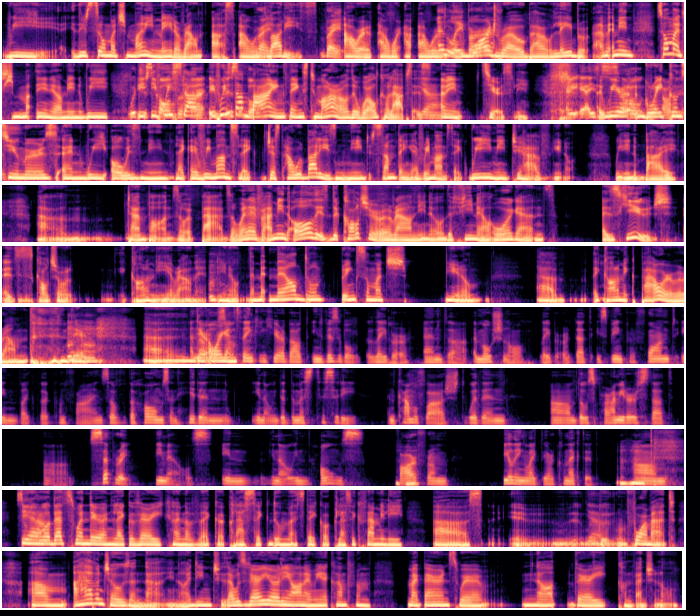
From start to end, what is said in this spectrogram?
We there's so much money made around us, our Right. bodies, Right. our our our, our And labor. wardrobe, our labor. I mean, so much. You know, I mean, we Which if we stop uh, if we stop buying things tomorrow, the world collapses. Yeah. I mean, seriously. I mean, we are so great obvious. consumers and we always need like every month like just our bodies need something every month like we need to have you know we need to buy um, tampons or pads or whatever. I mean all this the culture around you know the female organs is huge. It's this cultural economy around it you know. The male don't bring so much you know um, economic power around their uh, And their I'm also thinking here about invisible labor and uh, emotional labor that is being performed in like the confines of the homes and hidden, you know, in the domesticity and camouflaged within um, those parameters that uh, separate females in, you know, in homes far Mm-hmm. from feeling like they are connected. Um, so yeah, that- well, that's when they're in like a very kind of like a classic domestic or classic family uh, uh, Yeah. g- format. Um, I haven't chosen that. You know, I didn't choose. I was very early on. I mean, I come from my parents were not very conventional,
